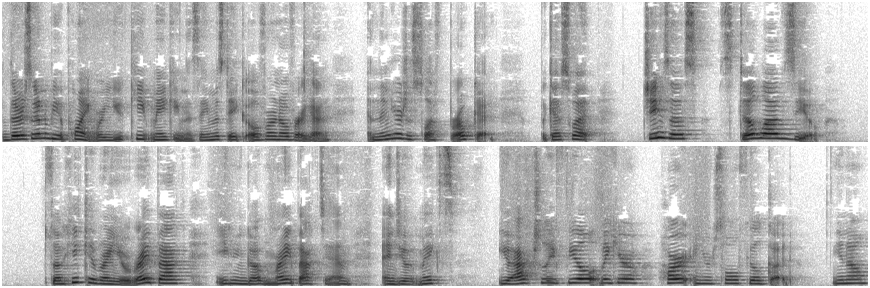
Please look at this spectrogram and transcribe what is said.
there's going to be a point where you keep making the same mistake over and over again, and then you're just left broken. But guess what? Jesus still loves you. So he can bring you right back, you can go right back to him, and you, it makes you actually feel, make your heart and your soul feel good, you know?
